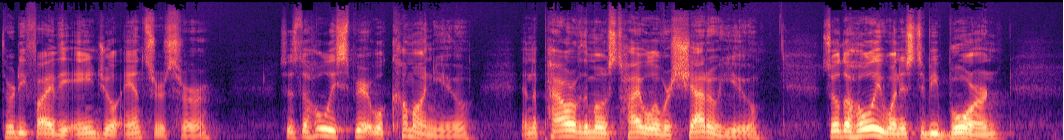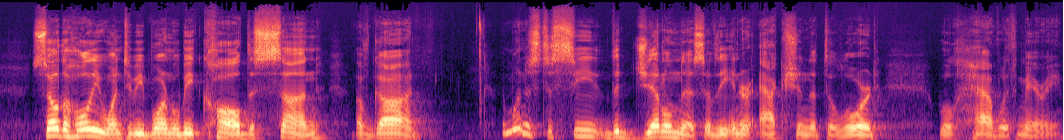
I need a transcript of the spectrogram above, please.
Thirty-five. The angel answers her, says, "The Holy Spirit will come on you, and the power of the Most High will overshadow you. So the Holy One is to be born. So the Holy One to be born will be called the Son." of God. I want us to see the gentleness of the interaction that the Lord will have with Mary.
